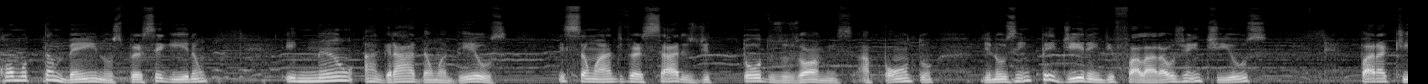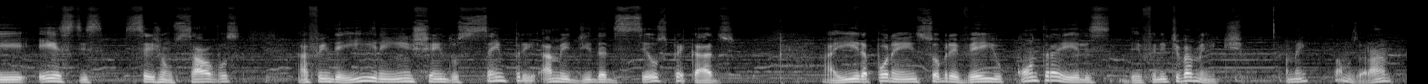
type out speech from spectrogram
como também nos perseguiram e não agradam a Deus e são adversários de todos os homens, a ponto de nos impedirem de falar aos gentios para que estes sejam salvos, a fim de irem enchendo sempre a medida de seus pecados. A ira, porém, sobreveio contra eles definitivamente. Amém? Vamos orar.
